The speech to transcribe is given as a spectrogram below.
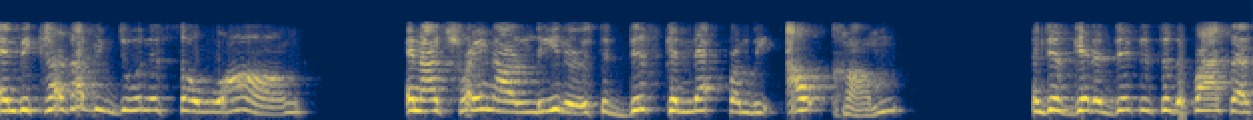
And because I've been doing this so long, and I train our leaders to disconnect from the outcome and just get addicted to the process,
